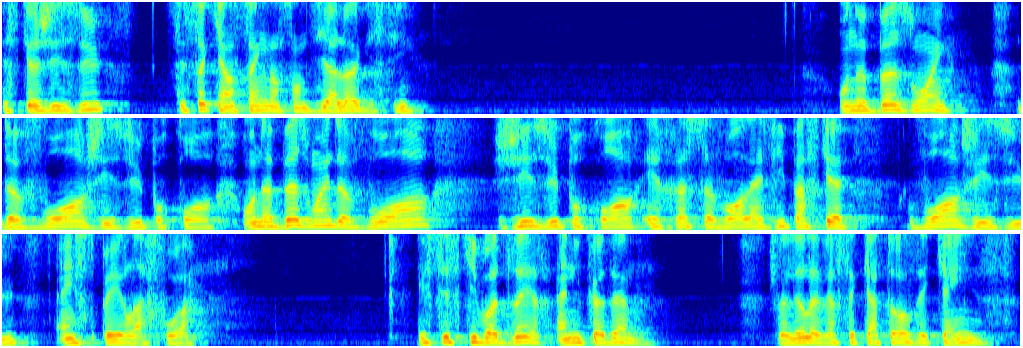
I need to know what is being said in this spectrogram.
Et ce que Jésus, c'est ça qui enseigne dans son dialogue ici. On a besoin de voir Jésus pour croire. On a besoin de voir Jésus pour croire et recevoir la vie parce que voir Jésus inspire la foi. Et c'est ce qu'il va dire à Nicodème. Je vais lire le verset 14 et 15.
